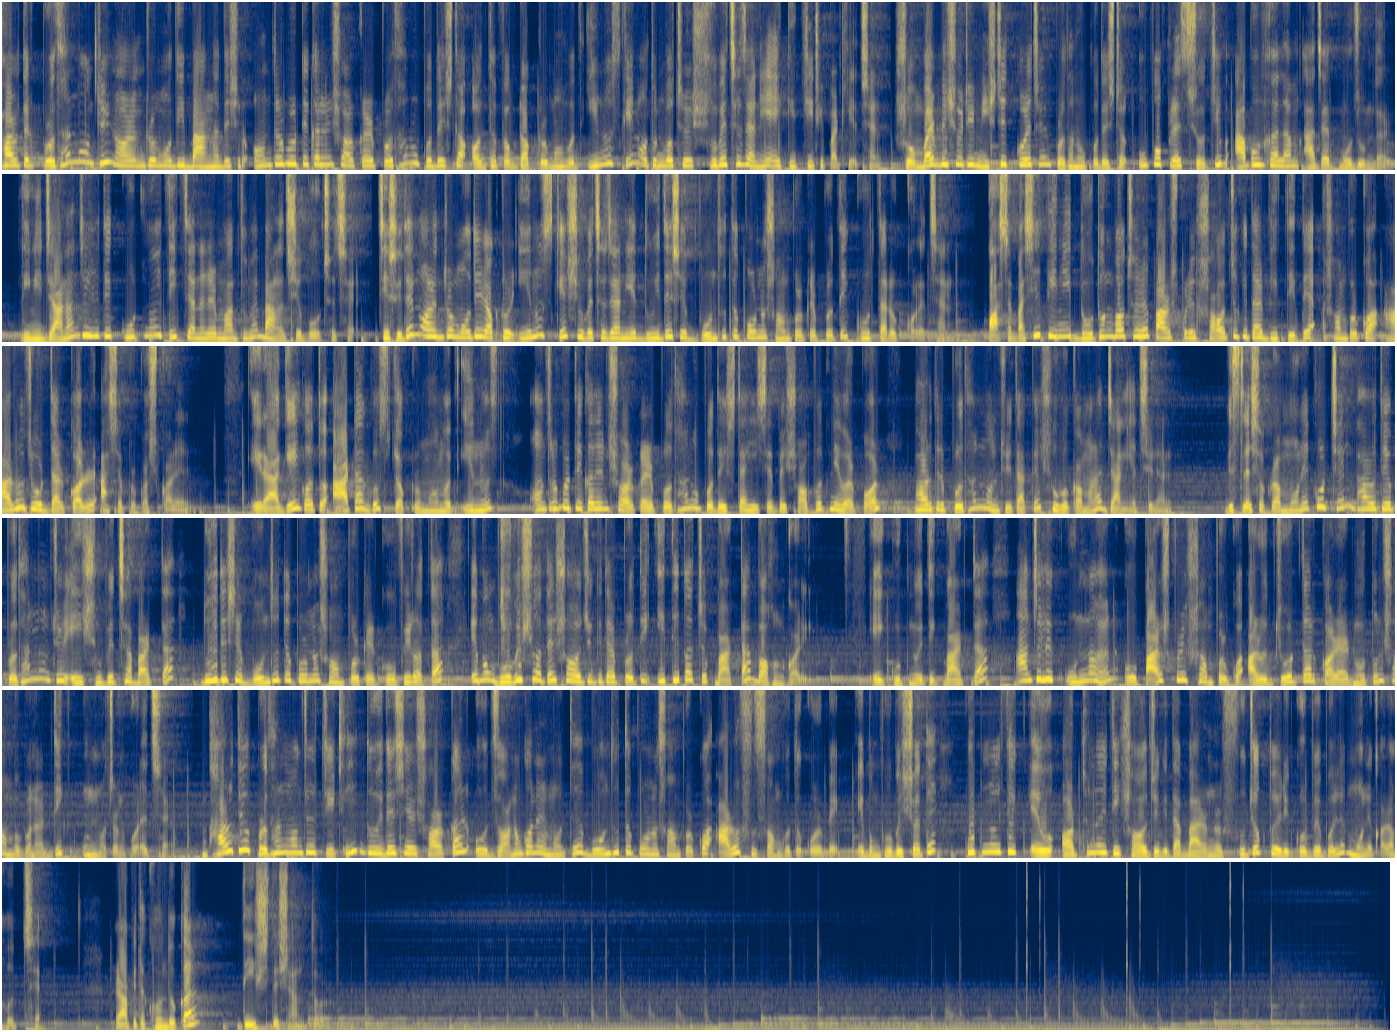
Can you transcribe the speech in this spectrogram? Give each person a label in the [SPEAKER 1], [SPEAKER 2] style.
[SPEAKER 1] ভারতের প্রধানমন্ত্রী নরেন্দ্র মোদী বাংলাদেশের অন্তর্বর্তীকালীন সরকারের প্রধান উপদেষ্টা অধ্যাপক ডক্টর মোহাম্মদ ইউনুসকে নতুন বছরের শুভেচ্ছা জানিয়ে একটি চিঠি পাঠিয়েছেন। সোমবার বিষয়টি নিশ্চিত করেছেন প্রধান উপদেষ্টার উপপ্রেস সচিব আবুল কালাম আজাদ মজুমদার। তিনি জানান এটি কূটনৈতিক চ্যানেলের মাধ্যমে বাংলাদেশে পৌঁছেছে। চিঠিতে নরেন্দ্র মোদী ডক্টর ইউনুসকে শুভেচ্ছা জানিয়ে দুই দেশের বন্ধুত্বপূর্ণ সম্পর্কের প্রতি গুরুত্বারোপ করেছেন। পাশাপাশি তিনি নতুন বছরে পারস্পরিক সহযোগিতার ভিত্তিতে সম্পর্ক আরও জোরদার করার আশা প্রকাশ করেন। এর আগে গত আট আগস্ট ডক্টর মোহাম্মদ ইউনুস অন্তর্বর্তীকালীন সরকারের প্রধান উপদেষ্টা হিসেবে শপথ নেওয়ার পর ভারতের প্রধানমন্ত্রী তাকে শুভকামনা জানিয়েছিলেন। বিশ্লেষকরা মনে করছেন ভারতীয় প্রধানমন্ত্রীর এই শুভেচ্ছা বার্তা দুই দেশের বন্ধুত্বপূর্ণ সম্পর্কের গভীরতা এবং ভবিষ্যতের সহযোগিতার প্রতি ইতিবাচক বার্তা বহন করে। এই কূটনৈতিক বার্তা আঞ্চলিক উন্নয়ন ও পারস্পরিক সম্পর্ক আরও জোরদার করার নতুন সম্ভাবনার দিক উন্মোচন করেছে। ভারতীয় প্রধানমন্ত্রীর চিঠি দুই দেশের সরকার ও জনগণের মধ্যে বন্ধুত্বপূর্ণ সম্পর্ক আরও সুসংহত করবে এবং ভবিষ্যতে কূটনৈতিক ও অর্থনৈতিক সহযোগিতা বাড়ানোর সুযোগ তৈরি করবে বলে মনে করা হচ্ছে। রাপিতা খন্দকার, দেশ দেশান্তর।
